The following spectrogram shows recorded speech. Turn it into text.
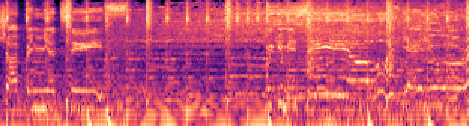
Sharpen your teeth. We can be CEO, yeah, you already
